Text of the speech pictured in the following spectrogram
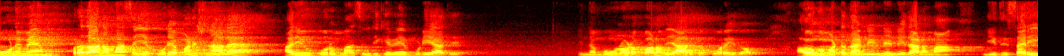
மூணுமே பிரதானமாக செய்யக்கூடிய மனுஷனால் அறிவுபூர்வமாக சிந்திக்கவே முடியாது. இந்த மூணோட பலம் யாருக்கு குறையுதோ அவங்க மட்டும்தான் நின்று நிதானமாக இது சரி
